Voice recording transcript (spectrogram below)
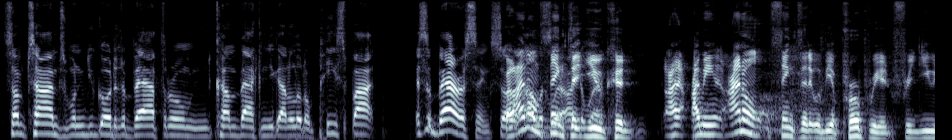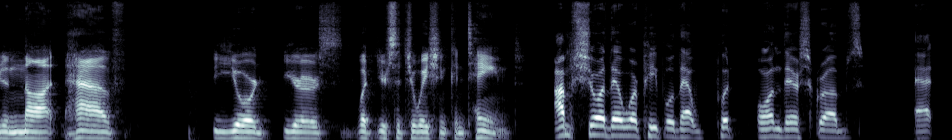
Sometimes when you go to the bathroom and you come back and you got a little pee spot, it's embarrassing. So but I don't would think wear that you could. I, I mean, I don't think that it would be appropriate for you to not have your your what your situation contained. I'm sure there were people that put on their scrubs at.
